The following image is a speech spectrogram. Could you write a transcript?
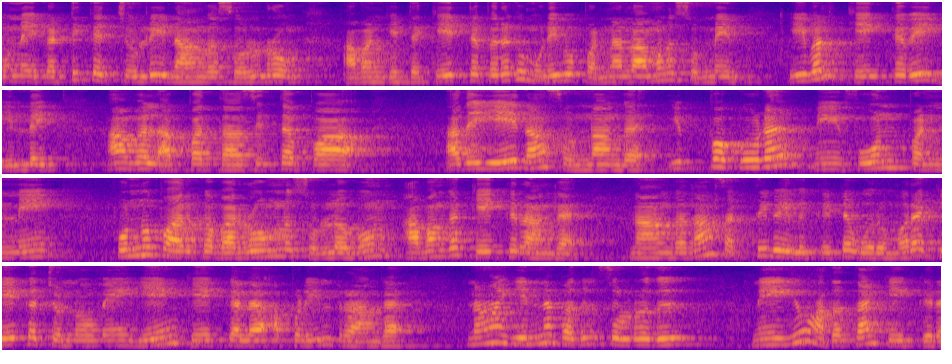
உன்னை கட்டிக்கச் சொல்லி நாங்கள் சொல்கிறோம் அவன்கிட்ட கேட்ட பிறகு முடிவு பண்ணலாம்னு சொன்னேன். இவள் கேட்கவே இல்லை. அவள் அப்பத்தா சித்தப்பா அதையே தான் சொன்னாங்க. இப்போ கூட நீ ஃபோன் பண்ணி பொண்ணு பார்க்க வர்றோம்னு சொல்லவும் அவங்க கேட்குறாங்க நாங்கள் தான் சக்திவேலுக்கிட்ட ஒரு முறை கேட்க சொன்னோமே ஏன் கேட்கல அப்படின்றாங்க. நான் என்ன பதில் சொல்கிறது நீயும் அதைத்தான் கேட்குற.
